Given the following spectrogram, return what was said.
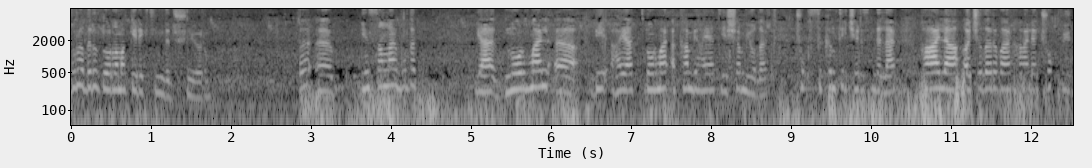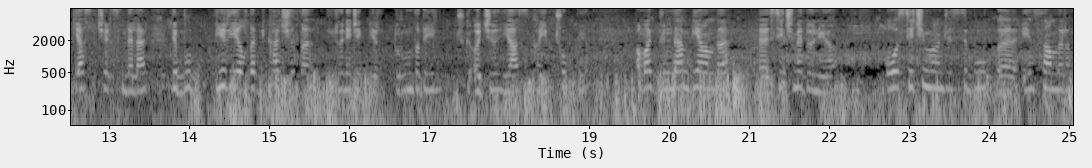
Buraları zorlamak gerektiğini de düşünüyorum. E, insanlar burada ya normal e, bir hayat, normal akan bir hayat yaşamıyorlar. Çok sıkıntı içerisindeler. Hala acıları var, hala çok büyük yas içerisindeler. Ve bu bir yılda, birkaç yılda sönecek bir durumda değil. Çünkü acı, yas, kayıp çok büyük. Ama gündem bir anda e, seçime dönüyor. O seçim öncesi bu e, insanların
